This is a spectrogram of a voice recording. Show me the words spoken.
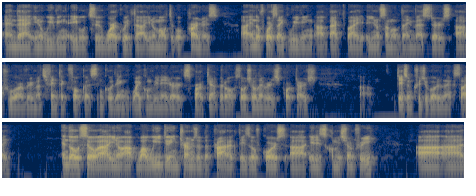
And then, you know, we've been able to work with, uh, you know, multiple partners. Uh, and of course, like we've been uh, backed by, you know, some of the investors who are very much fintech focused, including Y Combinator, Spark Capital, Social Leverage, Portage. Jason, could you go to the next slide? And also, you know, what we do in terms of the product is, of course, it is commission free. Uh, uh,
